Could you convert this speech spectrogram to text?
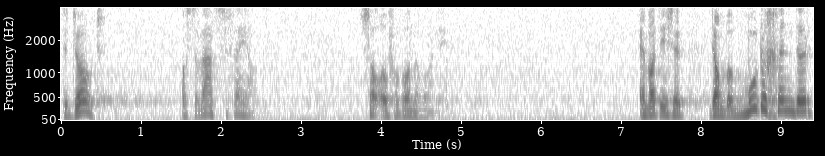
De dood, als de laatste vijand, zal overwonnen worden. En wat is er dan bemoedigender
